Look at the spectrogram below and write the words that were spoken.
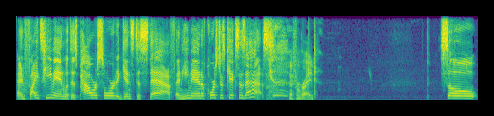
and fights he-man with his power sword against his staff and he-man of course just kicks his ass right so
